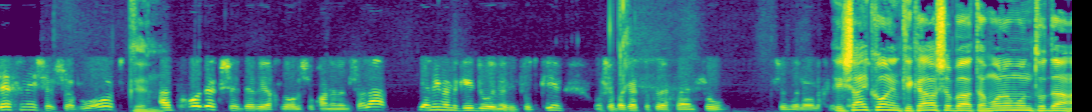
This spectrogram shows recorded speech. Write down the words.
טכני של שבועות, כן. עד חודש כשדרעי יחזור לשולחן הממשלה. ימים הם יגידו אם הם צודקים, או שבג"ץ יוכיח להם שוב שזה לא הולך לקרות. ישי כהן, כיכר השבת, המון המון תודה.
